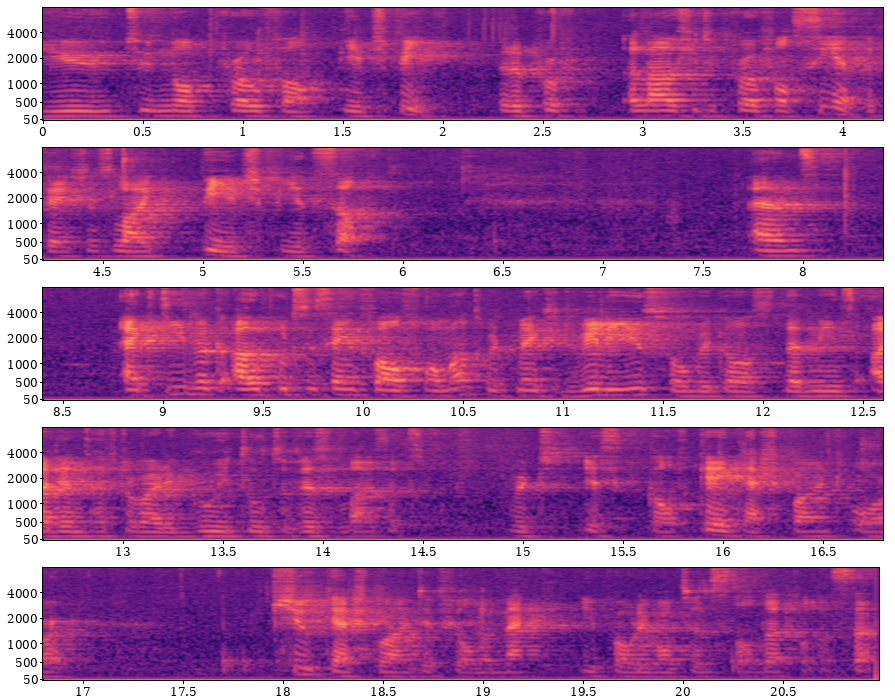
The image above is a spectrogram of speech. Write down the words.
you to not profile PHP, but it allows you to profile C applications like PHP itself. And Xdebug outputs the same file format, which makes it really useful because that means I didn't have to write a GUI tool to visualize it, which is called kcachegrind or qcachegrind if you're on a Mac. You probably want to install that one instead.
